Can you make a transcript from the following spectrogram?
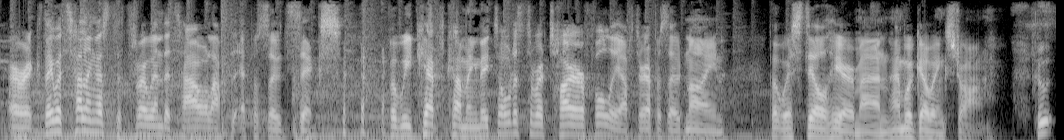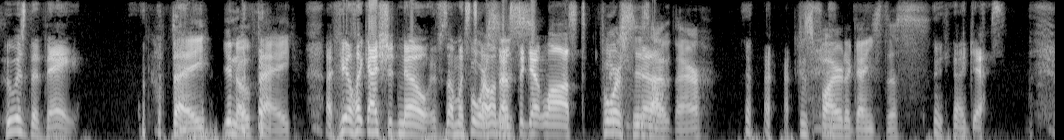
Eric, they were telling us to throw in the towel after episode 6, but we kept coming. They told us to retire fully after episode 9, but we're still here, man, and we're going strong. Who who is the they? They, you know, they. I feel like I should know if someone's telling us to get lost. Forces out there conspired against us. I guess.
